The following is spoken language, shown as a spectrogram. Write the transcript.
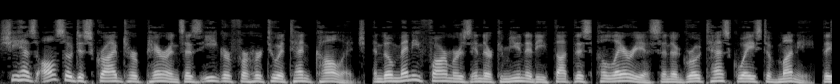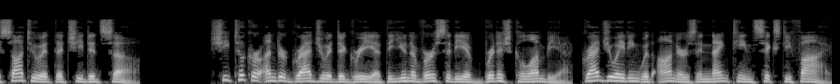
She has also described her parents as eager for her to attend college, and though many farmers in their community thought this hilarious and a grotesque waste of money, they saw to it that she did so. She took her undergraduate degree at the University of British Columbia, graduating with honours in 1965.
